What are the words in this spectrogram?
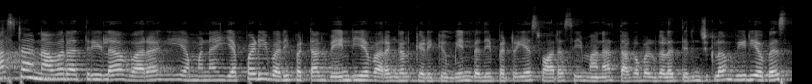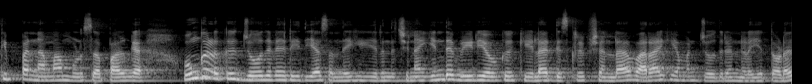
ஆஸ்டா நவராத்திரியில் வராகி அம்மனை எப்படி வழிபட்டால் வேண்டிய வரங்கள் கிடைக்கும் என்பதை பற்றிய சுவாரஸ்யமான தகவல்களை தெரிஞ்சுக்கலாம். வீடியோவை ஸ்கிப் பண்ணாமல் முழுசாக பாருங்க. உங்களுக்கு ஜோதிட ரீதியாக சந்தேகம் இருந்துச்சுன்னா இந்த வீடியோவுக்கு கீழே டிஸ்கிரிப்ஷனில் வராகி அம்மன் ஜோதிட நிலையத்தோட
